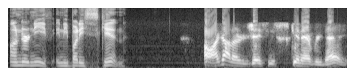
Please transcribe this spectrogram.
underneath anybody's skin? Oh, I got under JC's skin every day.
